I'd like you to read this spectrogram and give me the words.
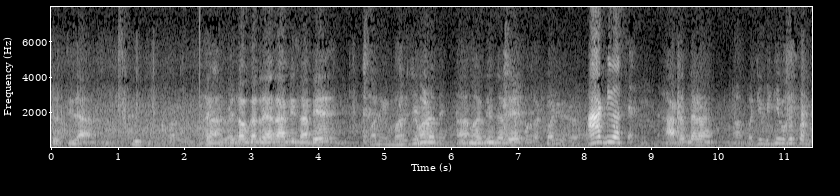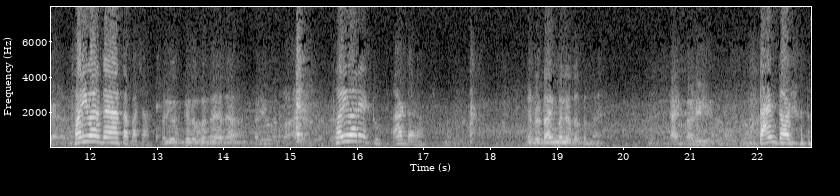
સચ્ચિદાનંદ હા, કેટલા વખત રહ્યા હતા આમની સાથે? મરજી સાથે. હા મહર્ષિ સાથે. આઠ દિવસ આઠ જ દાડા? પછી બીજી વખત પણ ગયા ફરી વાર ગયા હતા પાછા. ફરી વખત કેટલો વખત રહ્યા હતા? ફરી આઠ વાર એટલું આઠ દાડા. એટલો ટાઈમ મળ્યો હતો તમને. ટાઈમ કાઢી લીધો ટાઈમ કાઢ્યો હતો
